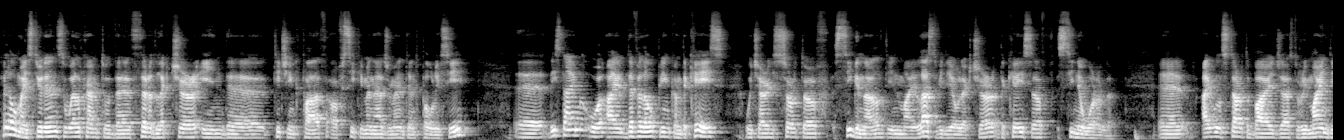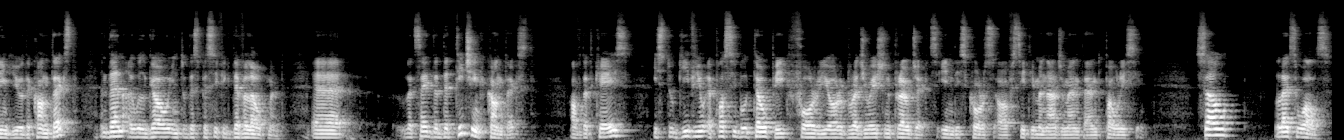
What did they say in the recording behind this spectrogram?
Hello, my students. Welcome to the third lecture in the teaching path of city management and policy. Uh, this time I am developing on the case which I sort of signaled in my last video lecture, the case of Cineworld. Uh, I will start by just reminding you the context and then I will go into the specific development. Uh, let's say that the teaching context of that case is to give you a possible topic for your graduation projects in this course of city management and policy. So let's waltz.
